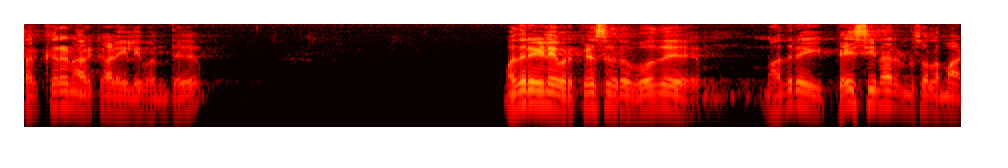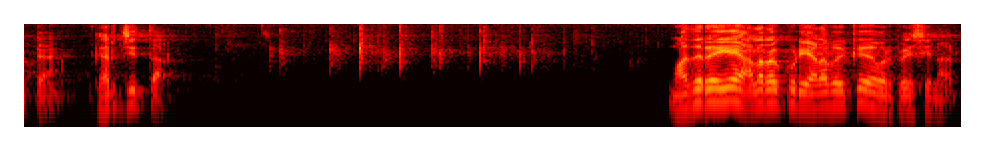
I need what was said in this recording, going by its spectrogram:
சர்க்கரை நாற்காலியிலே வந்து மதுரையிலே அவர் பேசுகிற போது மதுரை பேசினார் என்று சொல்ல மாட்டேன் கர்ஜித்தார். மதுரையே அலறக்கூடிய அளவுக்கு அவர் பேசினார்.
